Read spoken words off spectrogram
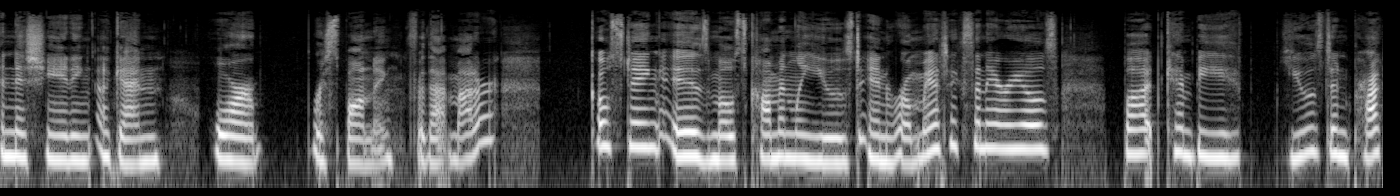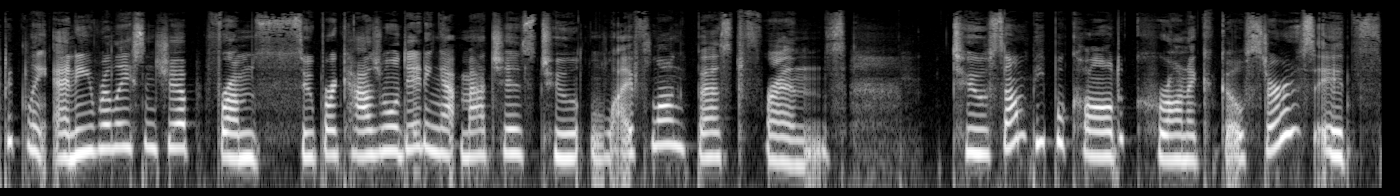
initiating again or responding for that matter. Ghosting is most commonly used in romantic scenarios, but can be used in practically any relationship from super casual dating app matches to lifelong best friends. To some people called chronic ghosters, it's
